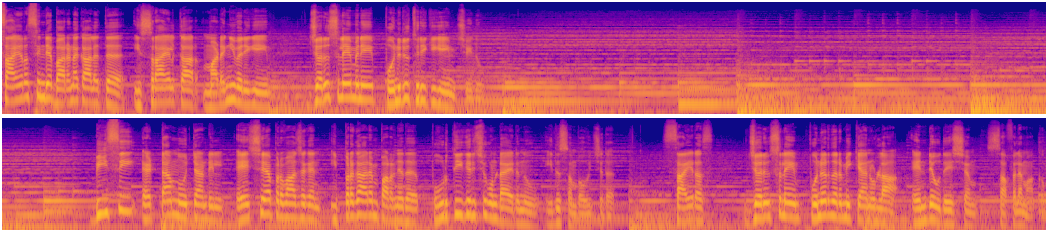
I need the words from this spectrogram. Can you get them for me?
സൈറസിന്റെ ഭരണകാലത്ത് ഇസ്രായേൽക്കാർ മടങ്ങിവരികയും ജെറുസലേമിനെ പുനരുദ്ധരിക്കുകയും ചെയ്തു. സി എട്ടാം നൂറ്റാണ്ടിൽ ഏഷ്യ പ്രവാചകൻ ഇപ്രകാരം പറഞ്ഞത് പൂർത്തീകരിച്ചുകൊണ്ടായിരുന്നു ഇത് സംഭവിച്ചത്. സൈറസ് ജെറുസലേം പുനർനിർമ്മിക്കാനുള്ള എന്റെ ഉദ്ദേശം സഫലമാക്കും.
